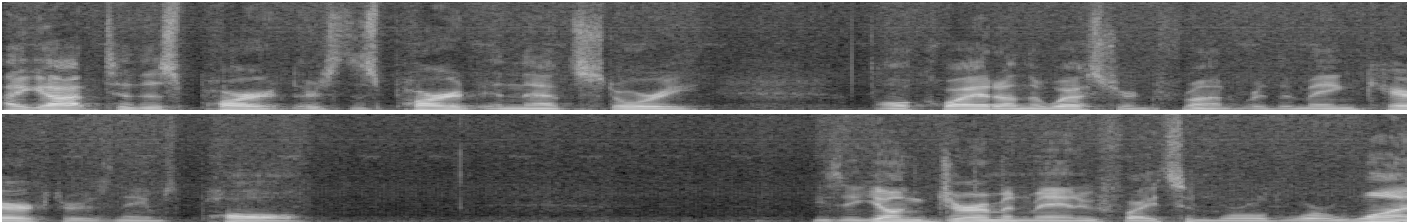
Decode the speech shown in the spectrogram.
I got to this part. There's this part in that story, All Quiet on the Western Front, where the main character, his name's Paul. He's a young German man who fights in World War I,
